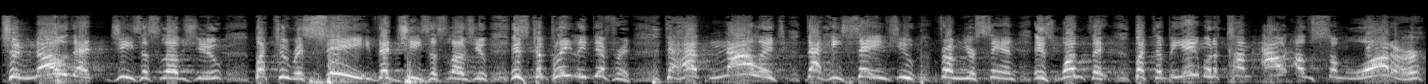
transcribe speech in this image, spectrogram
To know that Jesus loves you, but to receive that Jesus loves you is completely different. To have knowledge that He saves you from your sin is one thing, but to be able to come out of some water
